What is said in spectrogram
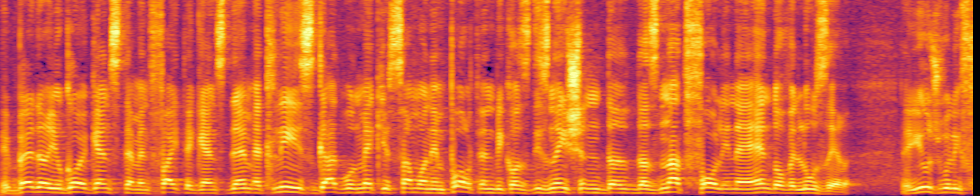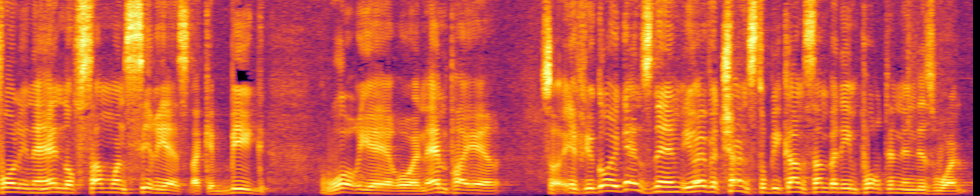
Better you go against them and fight against them. At least God will make you someone important because this nation do, does not fall in the hand of a loser. They usually fall in the hand of someone serious, like a big warrior or an empire. So if you go against them, you have a chance to become somebody important in this world.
